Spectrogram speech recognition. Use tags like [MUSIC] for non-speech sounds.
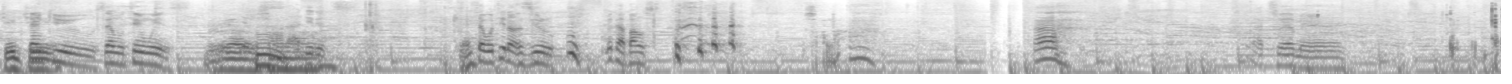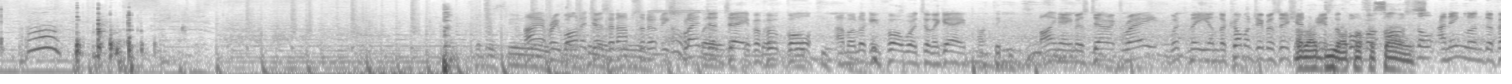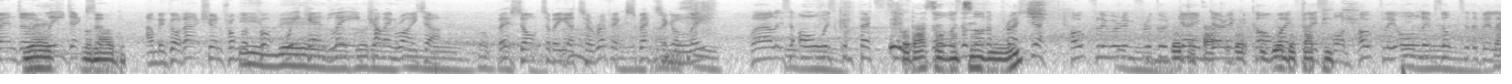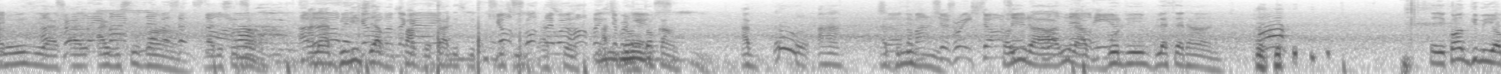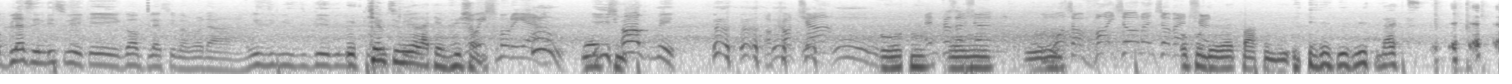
JJ. Thank you. 17 wins. Real Yes, Son. I did it. Okay. 17 and 0. Mm, make a bounce. [LAUGHS] Ah. I swear, man. Ah. Hi everyone, it is an absolutely splendid day for football and we're looking forward to the game. I'll take it. My name is Derek Ray. With me in the commentary position is the former. Arsenal and England defender Lee Dixon. And we've got action from the FUT Weekend League coming right up. This ought to be a terrific spectacle, Lee. Well, it's always competitive. For that There's always a lot 17 of you pressure. reach, Hopefully we're in for a good got game, Derek. I can't wait for this pick. one. Hopefully it all lives up to the billing. Lanuizi, I, I, I receive one. Um, I receive one. Um, and I believe you have back better this week. This Just week, what I they were hoping I to not produce. talk am. I, no, I, I So the believe match you. has For you restarted. now, you 1-0 now golden blessed hand. Ah. [LAUGHS] so you can't give me your blessing this week. Hey, God bless you, my brother. Wheezy, wheezy, baby. It came to me like a vision. Luis Muriel. Hmm, He shocked me. Okocha Open, in position. Mm. What a vital intervention. open intervention. the red pack in [LAUGHS] the, in the midnight.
